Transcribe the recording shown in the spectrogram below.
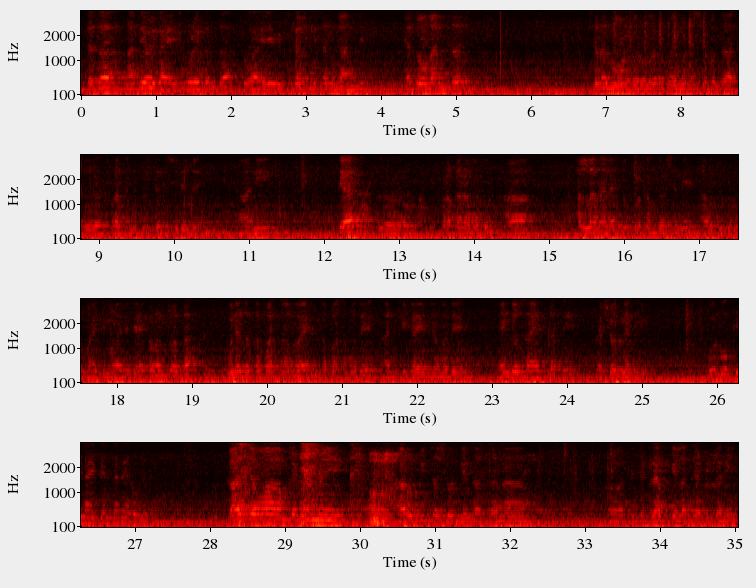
त्याचा नातेवाईक आहे कोळेकरचा तो आहे विठ्ठल किसन गांधे. या दोघांचं शरण मोहन बरोबर वैमनस्य होतं असं प्राथमिकदृष्ट्या दिसून येते आणि त्याच प्रकारामधून हा हल्ला झाल्याचं प्रथमदर्शनी आरोपीकडून माहिती मिळालेली आहे. परंतु आता गुन्ह्याचा तपास चालू आहे. तपासामध्ये आणखी काय याच्यामध्ये अँगल्स आहेत का ते शोधण्यात येईल दोन वकील आहेत त्यांचा काय रोल आहे? काल जेव्हा आमच्या टीमने आरोपीचा शोध घेत असताना तिथे ट्रॅप केला त्या ठिकाणी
